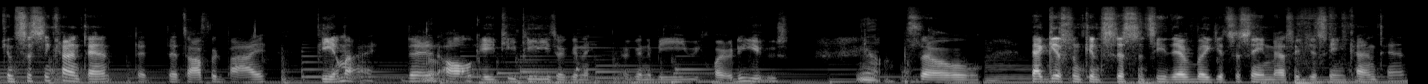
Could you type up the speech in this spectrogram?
consistent content that that's offered by PMI that all ATPs are going to are going to be required to use. Yeah. So that gives some consistency that everybody gets the same message, the same content.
